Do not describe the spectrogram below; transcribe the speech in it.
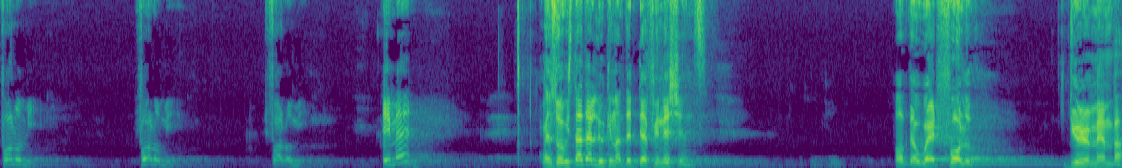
Follow me. Follow me. Follow me. Amen. And so we started looking at the definitions of the word follow. Do you remember?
